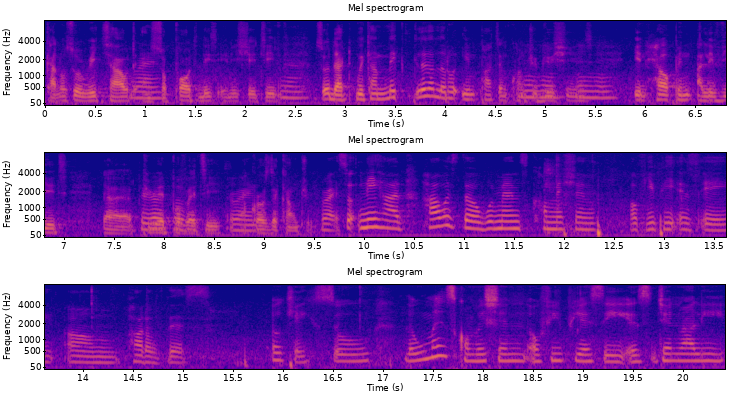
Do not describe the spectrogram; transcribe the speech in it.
can also reach out right. and support this initiative so that we can make little, little impact and contributions mm -hmm. in helping alleviate uh, period, poverty, poverty. Right. across the country. Right. So Nihad, how is the Women's Commission of UPSA um, part of this? Okay, so the Women's Commission of UPSA is generally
